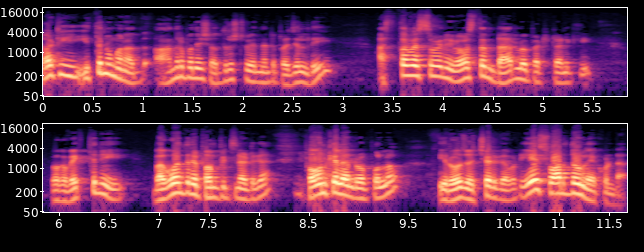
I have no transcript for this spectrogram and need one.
కాబట్టి ఇతను మన ఆంధ్రప్రదేశ్ అదృష్టం ఏంటంటే ప్రజలది అస్తవ్యస్తమైన వ్యవస్థను దారిలో పెట్టడానికి ఒక వ్యక్తిని భగవంతుని పంపించినట్టుగా పవన్ కళ్యాణ్ రూపంలో ఈ రోజు వచ్చాడు కాబట్టి ఏ స్వార్థం లేకుండా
